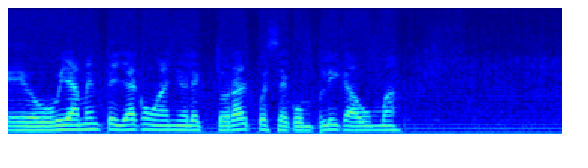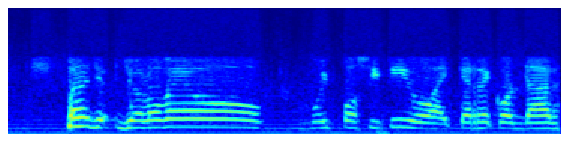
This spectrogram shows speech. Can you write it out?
Que obviamente ya con año electoral pues se complica aún más. Bueno, yo, yo lo veo muy positivo. Hay que recordar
